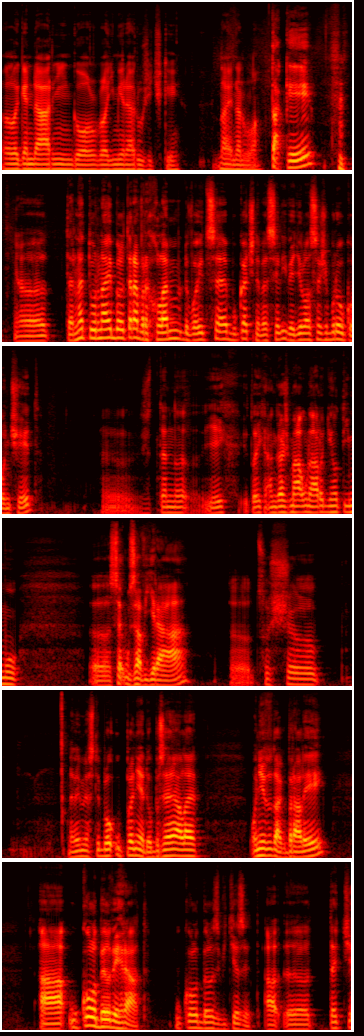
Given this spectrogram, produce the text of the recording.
legendární gol Vladimíra Růžičky na 1-0. Taky. Eh, tenhle turnaj byl teda vrcholem dvojice Bukač Neveselý. Vědělo se, že budou končit, že ten jejich, to jejich angažmá u národního týmu se uzavírá Eh, což eh, nevím, jestli bylo úplně dobře, ale oni to tak brali a úkol byl vyhrát. Úkol byl zvítězit. A eh, teď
